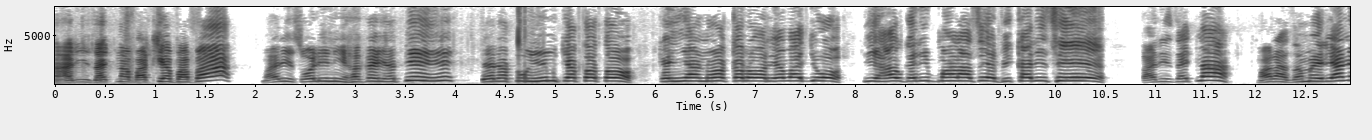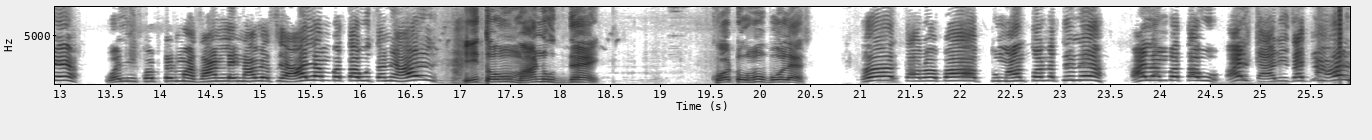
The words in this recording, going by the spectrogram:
તારી જાતના બાટિયા બાબા મારી સોડીની હગાઈ હતી ત્યારે તું એમ કેતો તો કે અહીંયા ન કરો રેવા જો એ હાવ ગરીબ માણસ છે ભિખારી છે. તારી જાતના મારા જમાઈ રહ્યા ને હોલિકોપ્ટરમાં જાન લઈને આવે છે. હાલ એમ બતાવું તને હાલ. એ તો હું માનું જ નહીં. ખોટું હું બોલે તારો બાપ તું માનતો નથી ને? હાલ એમ બતાવું. હાલ તારી જાતના હાલ.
